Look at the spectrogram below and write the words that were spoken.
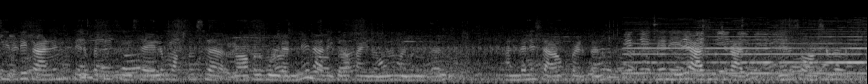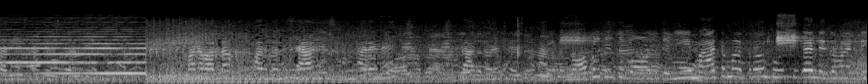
తిరిడి కాడ తిరుపతి శ్రీశైలం మొత్తం లోపల గుళ్ళన్నీ నా దగ్గర ఒక ఐదు వందల మంది ఉంటారు అందరినీ సేవకు పెడతాను నేను ఏది ఆశించరాదు నేను సోషల్ సర్వీస్ చేస్తాను మన వల్ల పది మంది సేవ చేసుకుంటారనే దాంతోనే చేస్తున్నాను లోపలికి వెళ్తే బాగుంటుంది ఈ మాట మాత్రం పూర్తిగా నిజమండి.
